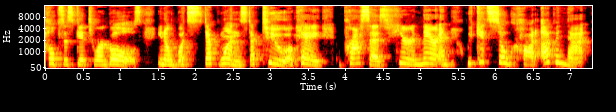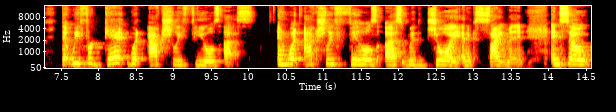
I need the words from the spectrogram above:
helps us get to our goals? You know what's step one step two? Okay process here and there and we get so caught up in that that we forget what actually fuels us and what actually fills us with joy and excitement. And so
